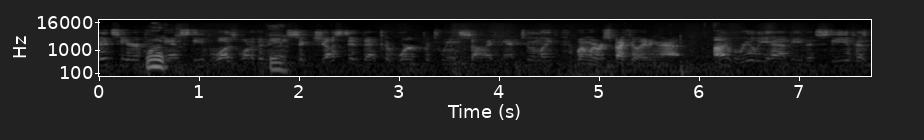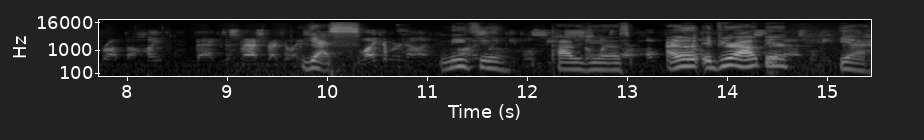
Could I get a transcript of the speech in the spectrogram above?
fits here, what- and Steve was one of the names suggested that could work between Sonic and Toon Link when we were speculating that. I'm really happy that Steve has brought the hype back to Smash speculation. yes. Like him or not, Me honestly, too. Papa so more I don't- if you're out there, past will be yeah,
